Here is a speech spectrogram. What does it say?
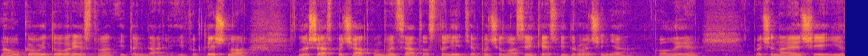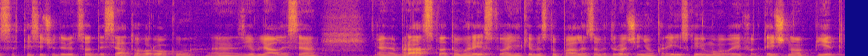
наукові товариства і так далі. І фактично лише з початком ХХ століття почалося якесь відродження, коли починаючи із 1910 року, е, з'являлися е, братства, товариства, які виступали за відродження української мови, і фактично під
